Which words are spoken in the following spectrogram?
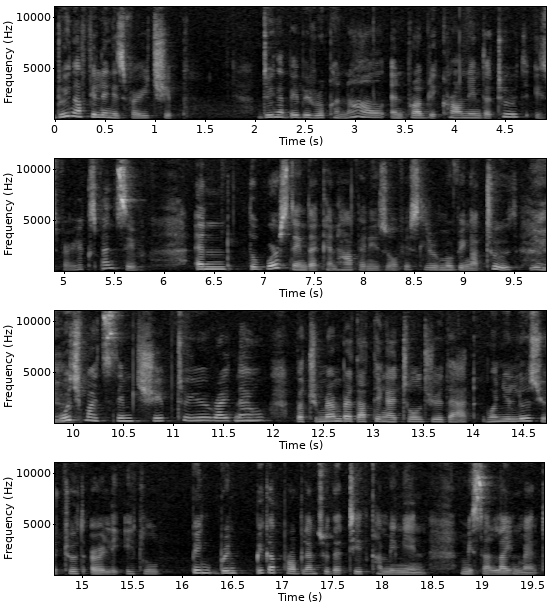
Doing a filling is very cheap. Doing a baby root canal and probably crowning the tooth is very expensive. And the worst thing that can happen is obviously removing a tooth, Yeah. which might seem cheap to you right now. But remember that thing I told you that when you lose your tooth early, it will bring, bring bigger problems with the teeth coming in, misalignment,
